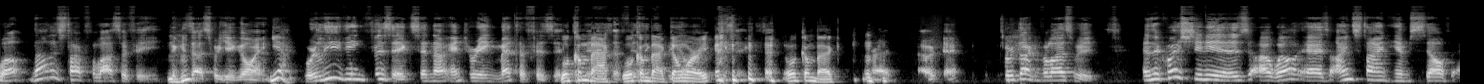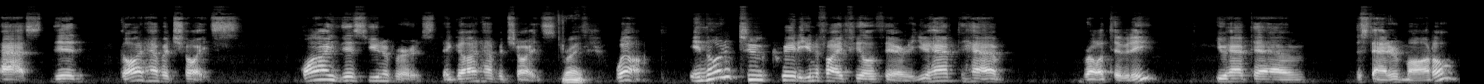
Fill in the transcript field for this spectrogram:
Well, now let's talk philosophy because Mhm. that's where you're going. Yeah. We're leaving physics and now entering metaphysics. We'll come back. We'll come back. Don't worry. we'll come back. right. Okay. So we're talking philosophy. And the question is uh, well, as Einstein himself asked, did God have a choice? Why this universe? Did God have a choice? Right. Well, in order to create a unified field theory, you have to have relativity, you have to have the standard model,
